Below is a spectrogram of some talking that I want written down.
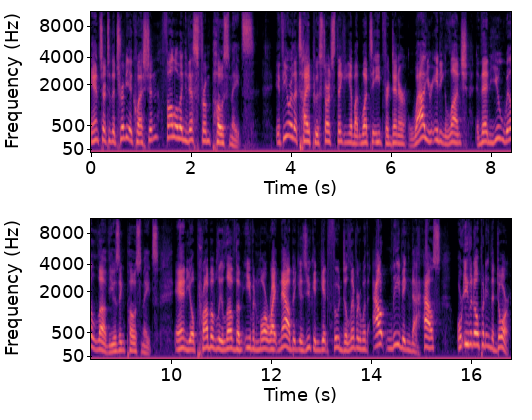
Answer to the trivia question following this from Postmates. If you are the type who starts thinking about what to eat for dinner while you're eating lunch, then you will love using Postmates. And you'll probably love them even more right now because you can get food delivered without leaving the house or even opening the door.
